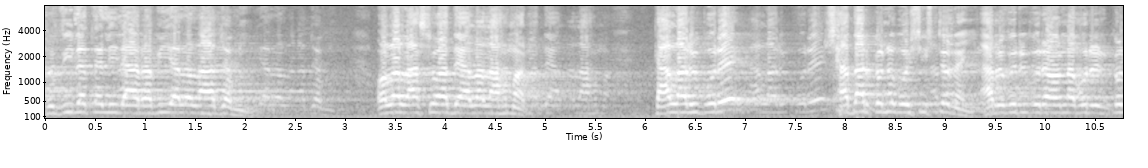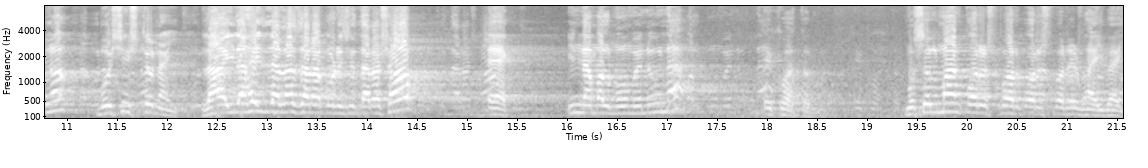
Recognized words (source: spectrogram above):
ফজিলাত লিল আসওয়াদে কালার উপরে সাদার কোনো বৈশিষ্ট্য নাই। আরবের উপরে অনাবরের কোনো বৈশিষ্ট্য নাই। লা ইলাহা ইল্লাল্লাহ যারা পড়েছে তারা সব এক। ইন্নামাল মুমিনুনা ইখওয়াতুন। মুসলমান পরস্পর পরস্পরের ভাই ভাই।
